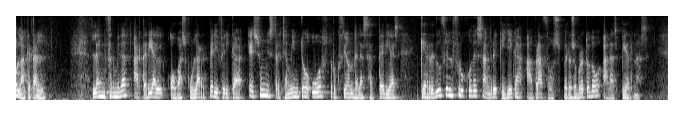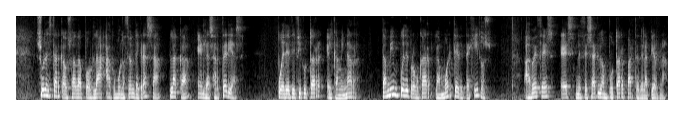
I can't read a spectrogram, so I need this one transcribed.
Hola, ¿qué tal? La enfermedad arterial o vascular periférica es un estrechamiento u obstrucción de las arterias que reduce el flujo de sangre que llega a brazos, pero sobre todo a las piernas. Suele estar causada por la acumulación de grasa, placa, en las arterias. Puede dificultar el caminar. También puede provocar la muerte de tejidos. A veces es necesario amputar parte de la pierna.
